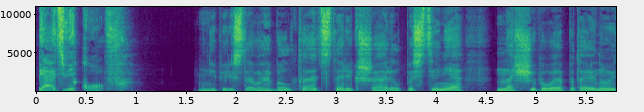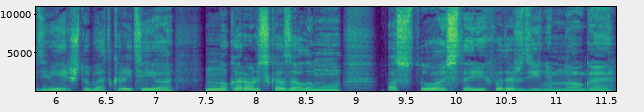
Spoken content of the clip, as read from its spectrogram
пять веков». Не переставая болтать, старик шарил по стене, нащупывая потайную дверь, чтобы открыть ее, но король сказал ему, «Постой, старик, подожди немного.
